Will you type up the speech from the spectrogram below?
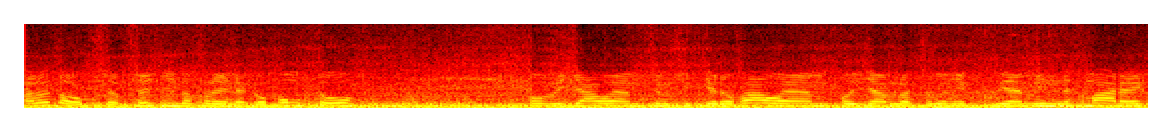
Ale dobrze, przejdźmy do kolejnego punktu powiedziałem czym się kierowałem, powiedziałem dlaczego nie kupiłem innych marek.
